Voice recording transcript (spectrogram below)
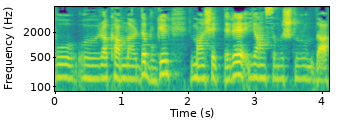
bu e, rakamlarda bugün manşetlere yansımış durumda.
